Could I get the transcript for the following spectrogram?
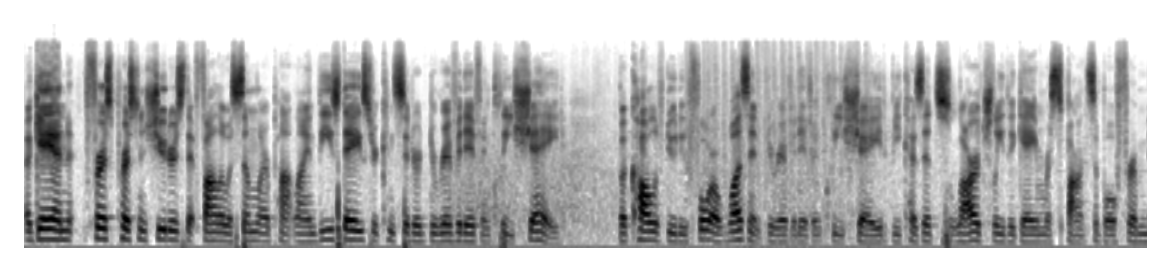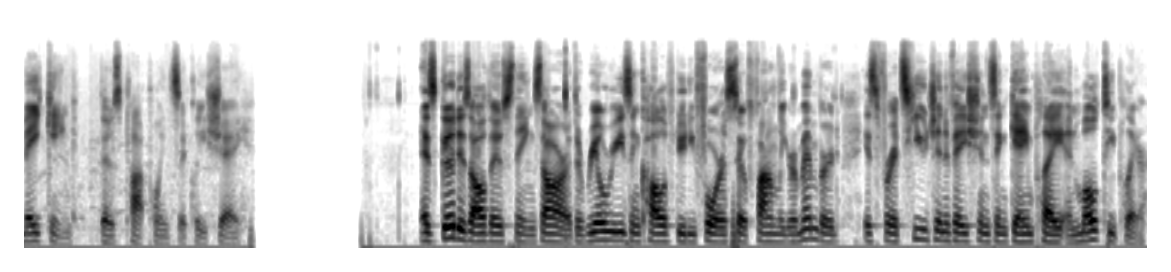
Again, first-person shooters that follow a similar plotline these days are considered derivative and cliched, but Call of Duty 4 wasn't derivative and cliched because it's largely the game responsible for making those plot points a cliche. As good as all those things are, the real reason Call of Duty 4 is so fondly remembered is for its huge innovations in gameplay and multiplayer.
